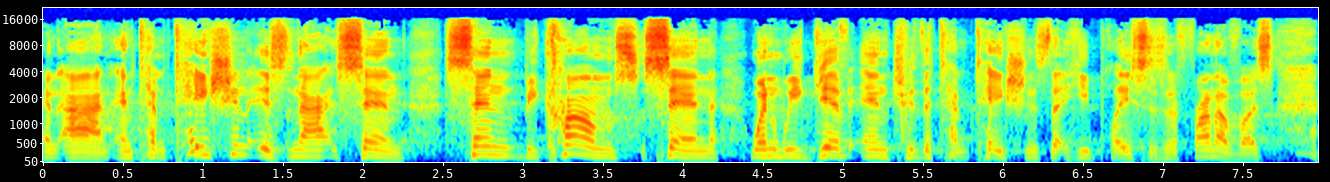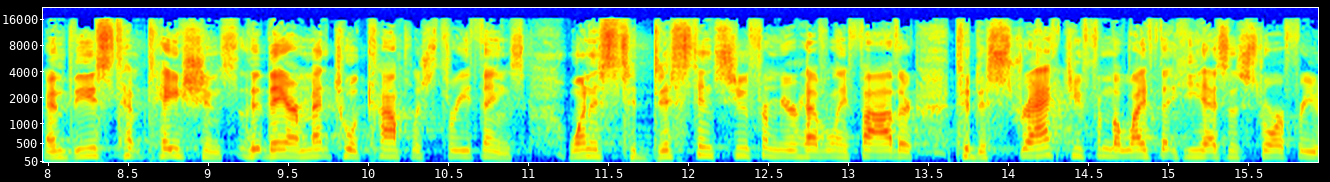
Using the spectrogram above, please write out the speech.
and on. And temptation is not sin. Sin becomes sin when we give in to the temptations that he places in front of us. And these temptations, they are meant to accomplish three things. One is to distance you from your Heavenly Father, to distract you from the life that He has in store for you.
